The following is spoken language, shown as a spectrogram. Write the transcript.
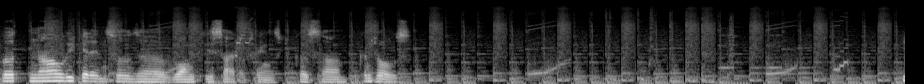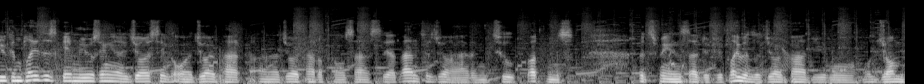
But now we get into the wonky side of things because uh, the controls. You can play this game using a joystick or a joypad, and a joypad of course has the advantage of having two buttons, which means that if you play with the joypad you will jump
